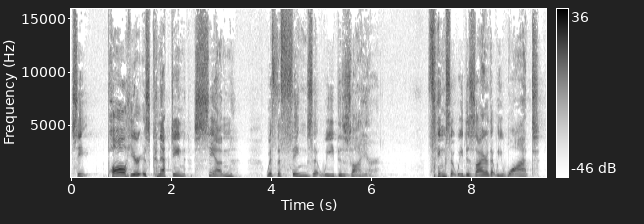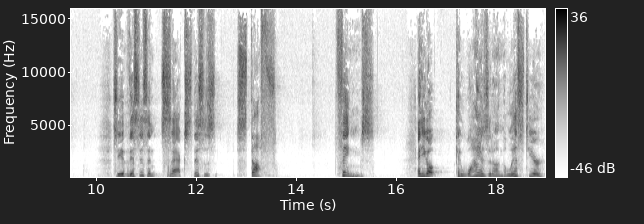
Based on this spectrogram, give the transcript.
See, Paul here is connecting sin with the things that we desire, things that we desire that we want. See, this isn't sex, this is stuff, things. And you go, okay, why is it on the list here?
